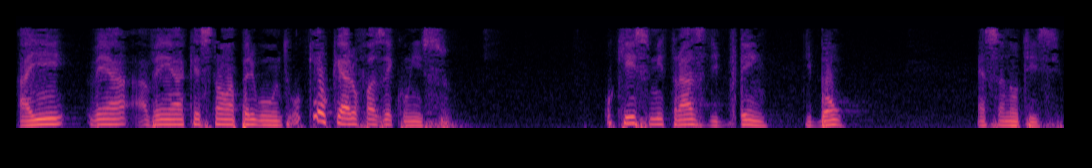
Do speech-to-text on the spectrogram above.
Aí vem a, vem a questão, a pergunta: o que eu quero fazer com isso? O que isso me traz de bem, de bom, essa notícia?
